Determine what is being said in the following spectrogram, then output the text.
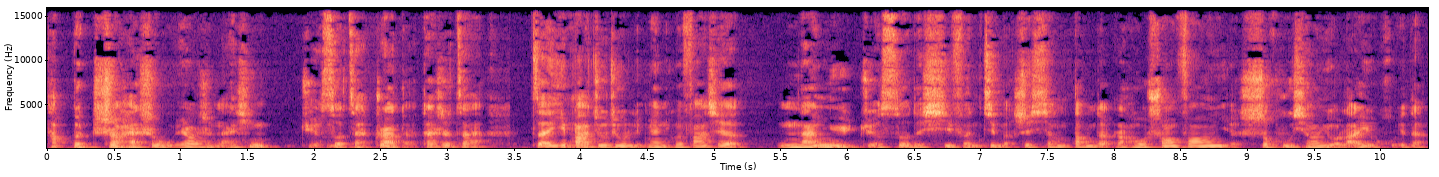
它本质还是围绕着男性角色在转的。但是在在一八九九里面，你会发现男女角色的戏份基本是相当的，然后双方也是互相有来有回的，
